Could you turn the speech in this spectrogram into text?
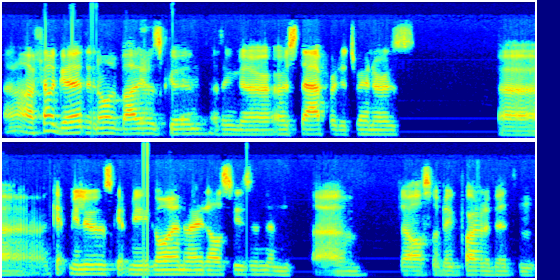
I don't know. I felt good. You know, the body was good. I think the, our staff or the trainers uh, kept me loose, kept me going right all season, and um, they're also a big part of it. And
